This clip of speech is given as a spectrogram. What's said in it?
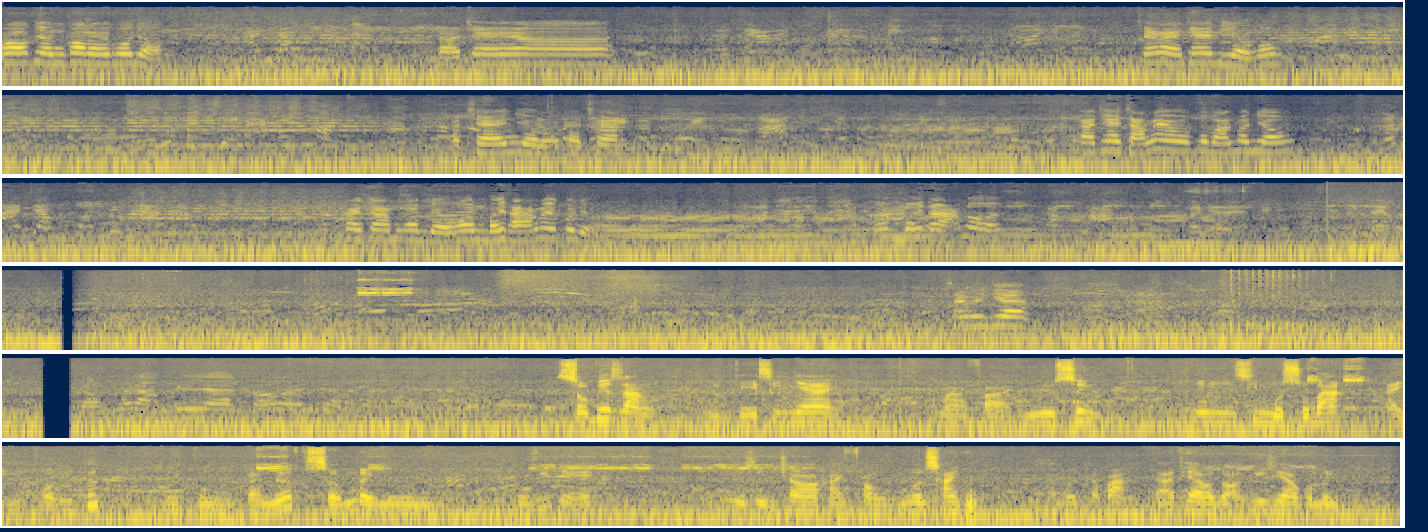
bao tiền con này cô nhỉ? Cả tre à, Tre này, tre gì hả cô? Cả tre nhiều loại cả tre Cả tre trắng này, cô bán bao nhiêu? 200 con đều hơn mấy tháng đấy, cô nhỉ? Hơn mấy tháng rồi kia Dẫu biết rằng vì kế sinh nhai mà phải mưu sinh, nhưng xin một số bạn hãy có ý thức để cùng cả nước sớm đẩy lùi Covid nhé cũng như giữ cho Hải Phòng luôn xanh. Cảm ơn các bạn đã theo dõi video của mình.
